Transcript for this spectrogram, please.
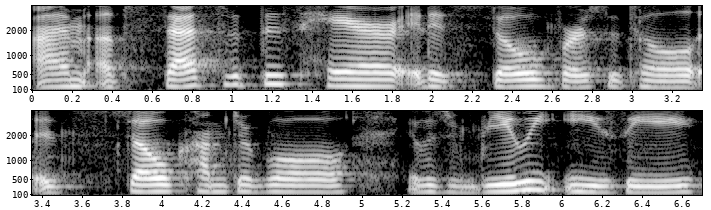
I'm obsessed with this hair. It is so versatile. It's so comfortable. It was really easy.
